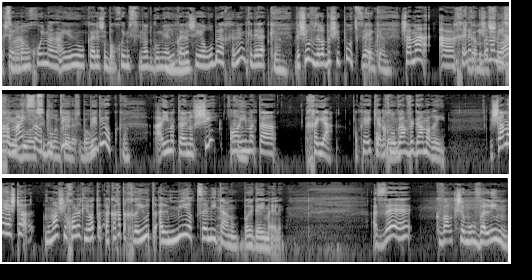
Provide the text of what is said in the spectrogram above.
כשהם? ברחו עם, היו כאלה שברחו עם ספינות גומי, היו כאלה שירו באחרים כדי, לה... כן. ושוב, זה לא בשיפוט, זה, כן, כן. שמה החלק, יש שם מלחמה הישרדותית. בדיוק. כן. האם אתה אנושי, או האם אתה חיה, אוקיי? כי אנחנו אוקיי. גם וגם הרי. ושם יש את ה- ממש יכולת להיות, לקחת אחריות על מי יוצא מאיתנו ברגעים האלה. אז זה כבר כשמובלים.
